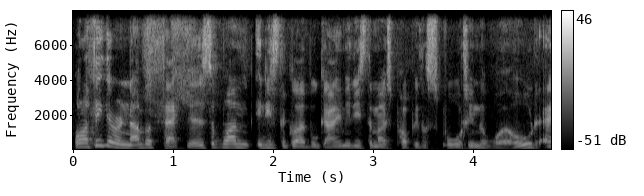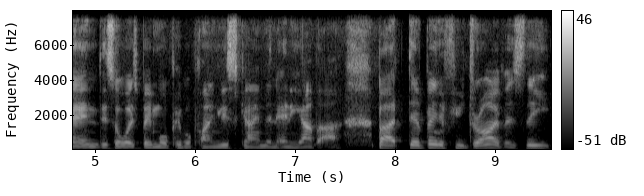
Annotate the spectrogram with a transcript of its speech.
Well, I think there are a number of factors. One, it is the global game. It is the most popular sport in the world, and there's always been more people playing this game than any other. But there have been a few drivers. The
